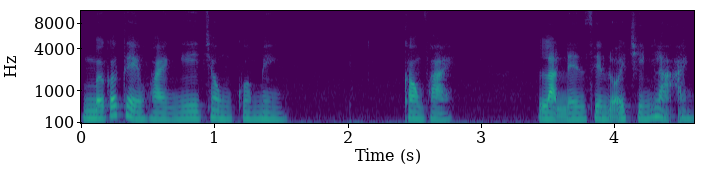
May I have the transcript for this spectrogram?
mới có thể hoài nghi chồng của mình. Không phải, là nên xin lỗi chính là anh.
